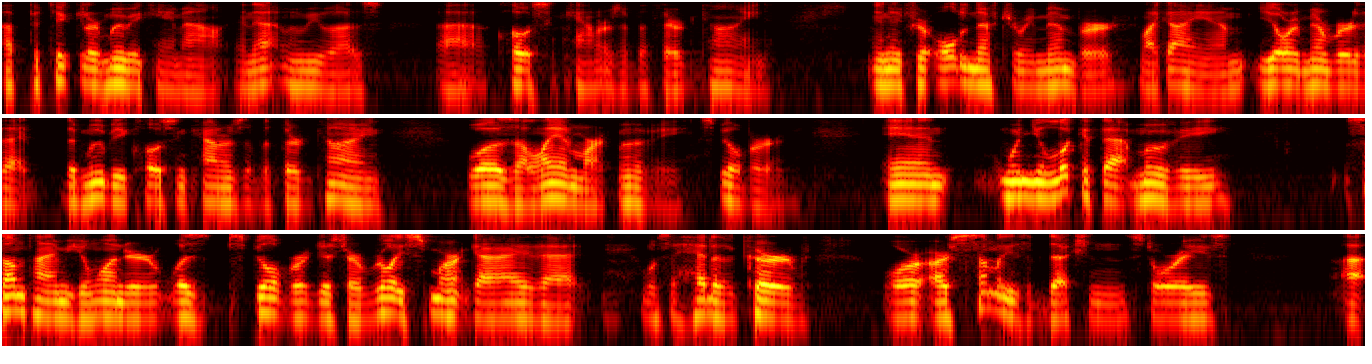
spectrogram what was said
a particular movie came out, and that movie was uh, Close Encounters of the Third Kind. And if you're old enough to remember, like I am, you'll remember that the movie Close Encounters of the Third Kind was a landmark movie, Spielberg. And when you look at that movie, sometimes you wonder was Spielberg just a really smart guy that was ahead of the curve, or are some of these abduction stories a,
